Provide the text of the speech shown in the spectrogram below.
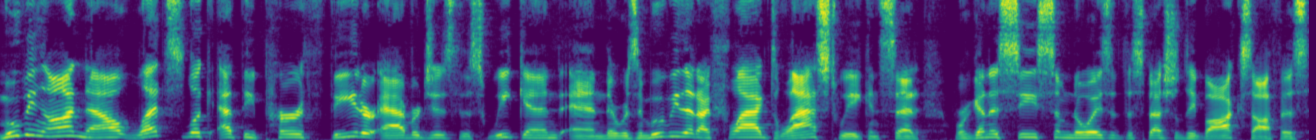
Moving on now, let's look at the per theater averages this weekend. And there was a movie that I flagged last week and said, we're going to see some noise at the specialty box office.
